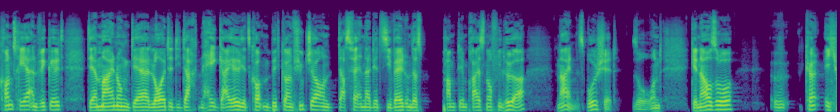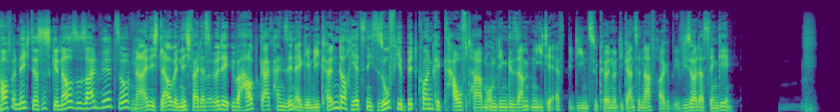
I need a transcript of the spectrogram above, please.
konträr entwickelt der Meinung der Leute, die dachten, hey geil, jetzt kommt ein Bitcoin Future und das verändert jetzt die Welt und das pumpt den Preis noch viel höher. Nein, ist Bullshit. So. Und genauso äh, ich hoffe nicht, dass es genauso sein wird. So Nein, ich glaube nicht, weil das würde überhaupt gar keinen Sinn ergeben. Die können doch jetzt nicht so viel Bitcoin gekauft haben, um den gesamten ETF bedienen zu können und die ganze Nachfrage. Wie soll das denn gehen?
